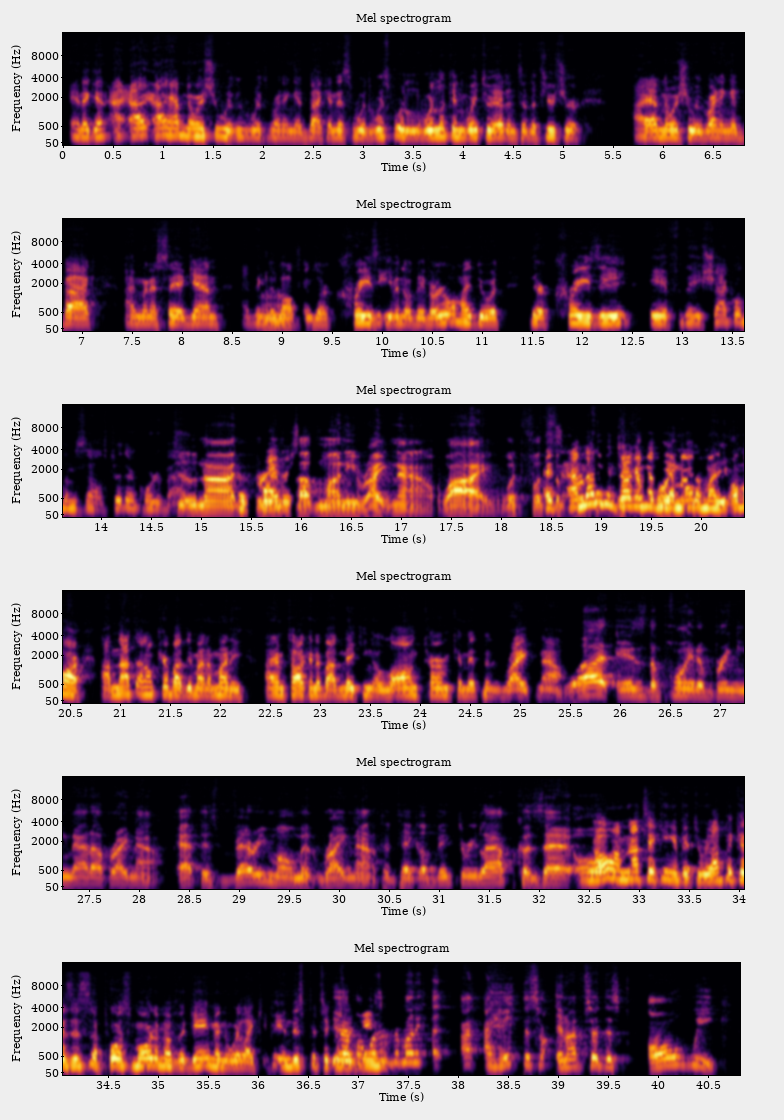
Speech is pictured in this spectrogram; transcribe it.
and again i i have no issue with with running it back and this with we're, we're looking way too ahead into the future. I have no issue with running it back i'm going to say again i think mm. the dolphins are crazy even though they very well might do it they're crazy if they shackle themselves to their quarterback. Do not bring up money right now. Why? What? What's I'm not even talking about point? the amount of money, Omar. I'm not. I don't care about the amount of money. I am talking about making a long-term commitment right now. What is the point of bringing that up right now? At this very moment, right now, to take a victory lap? Because uh, oh. no, I'm not taking a victory lap because this is a post-mortem of the game, and we're like in this particular. Yeah, game, the money? I, I, I hate this, and I've said this all week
